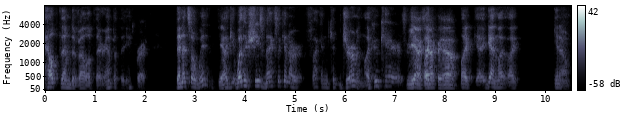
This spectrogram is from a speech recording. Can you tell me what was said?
helped them develop their empathy. Right. Then it's a win. Yeah. Like whether she's Mexican or fucking German, like who cares? Yeah, exactly. yeah. Like again, like you know,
